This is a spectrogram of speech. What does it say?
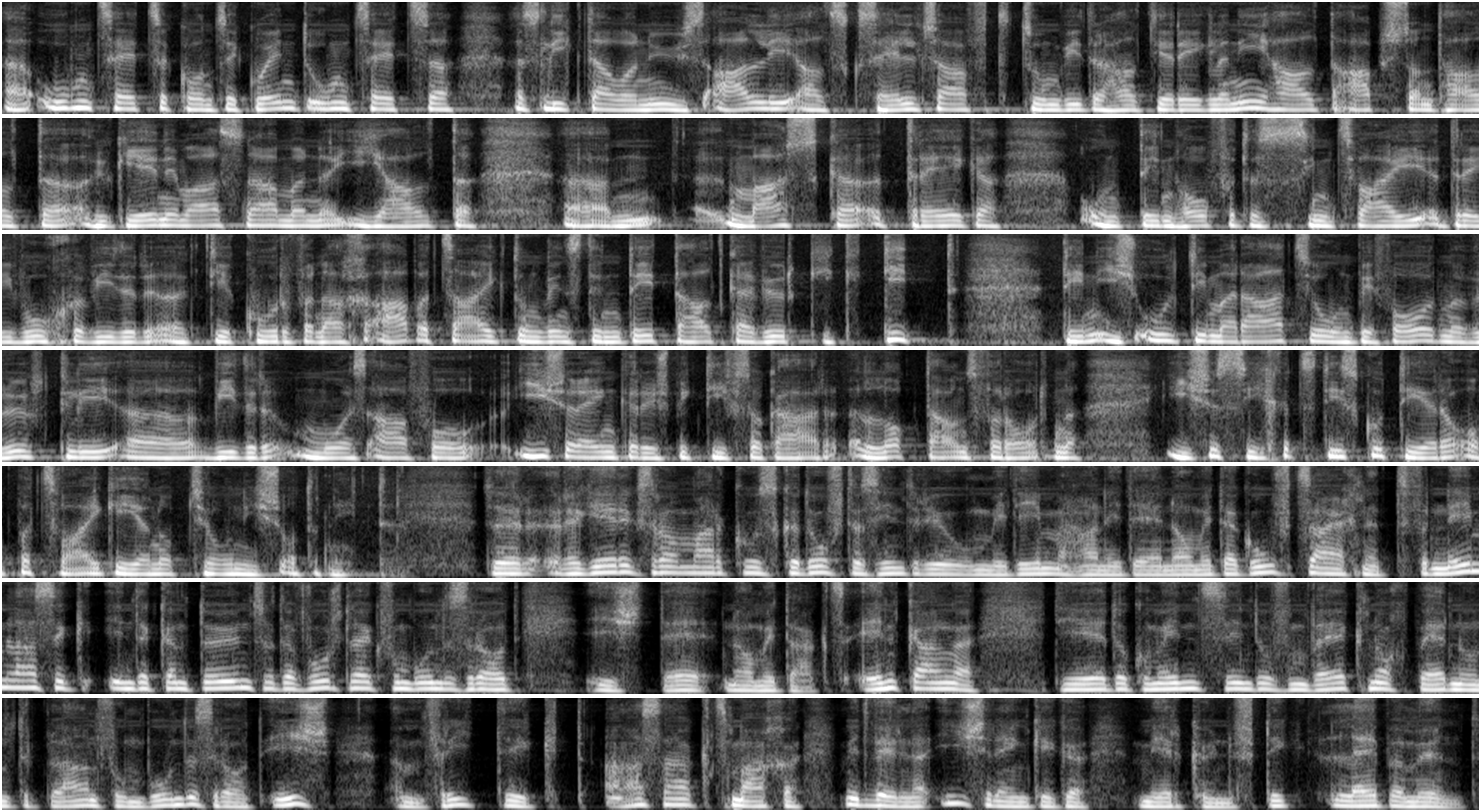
äh, umzusetzen, konsequent umzusetzen. Es liegt auch an uns alle als Gesellschaft, um wieder halt die Regeln einhalten, Abstand halten, Hygienemaßnahmen einhalten, ähm, Masken tragen und dann hoffen, dass es in zwei, drei Wochen wieder äh, die Kurve nach oben zeigt und wenn es dann dort halt keine Wirkung gibt, dann ist Ultima Ratio und bevor man wirklich äh, wieder muss anfangen einschränken, respektive sogar Lockdowns verordnen, ist es sicher zu diskutieren, ob eine 2G eine Option ist oder nicht. Der Regierungsrat Markus Gaduff, das Interview mit ihm habe ich den Nachmittag aufgezeichnet. Die Vernehmlassung in den Kantonen zu den Vorschlägen vom Bundesrat ist der Nachmittag zu Ende gegangen. Die Dokumente sind auf dem Weg nach Bern und der Plan vom Bundesrat ist, am Freitag die Ansage zu machen, mit welchen Einschränkungen wir künftig leben müssen.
